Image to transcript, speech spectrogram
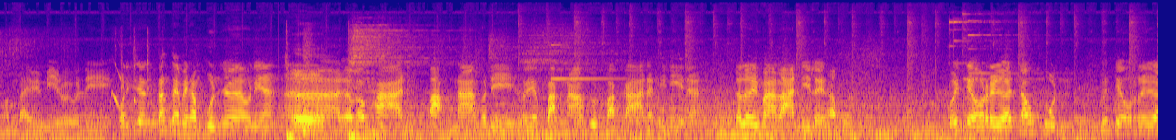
มอเตอร์ไซค์ไม่มีด้วยวันนี้ วันนี้จะตั้งใจไปทำบุญใช่ไหมวันนี้เอออ่อ่าแล้วก็ผ่านปากน้ำพอดีเขาเรียกปากน้ำสุดปากการนะที่นี่นะ ก็เลยมาร้านนี้เลยครับผมก๋วยเตี๋ยวเรือเจ้าคุณก๋วยเตี๋ยวเรือ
